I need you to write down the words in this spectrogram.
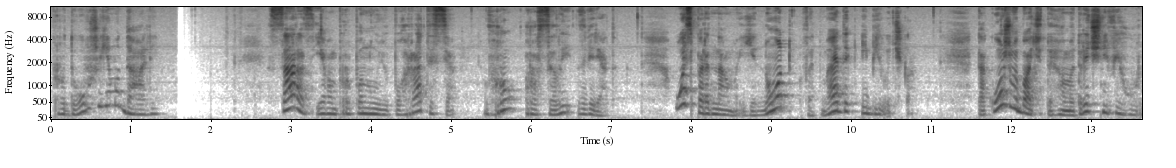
Продовжуємо далі. Зараз я вам пропоную погратися в гру розсели звірят. Ось перед нами єнот, ведмедик і білочка. Також ви бачите геометричні фігури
